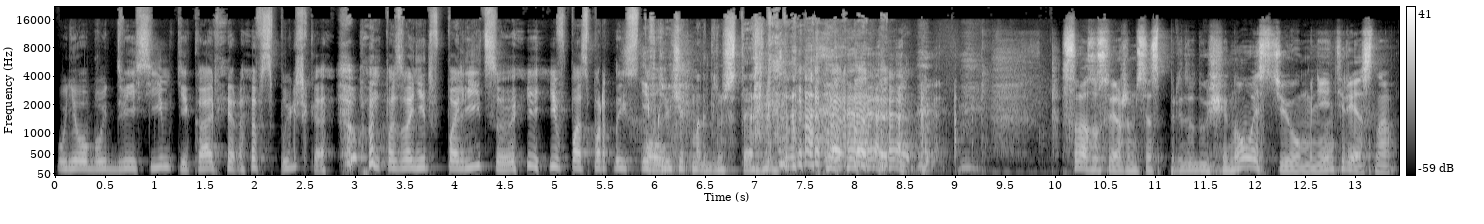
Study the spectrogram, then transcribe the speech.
У него будет две симки, камера, вспышка. Он позвонит в полицию и в паспортный стол. И включит Моргенштерн. Сразу свяжемся с предыдущей новостью. Мне интересно,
